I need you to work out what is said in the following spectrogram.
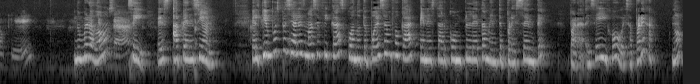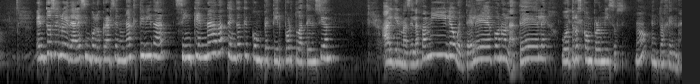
Ok. Número dos, sí, es atención. El tiempo especial es más eficaz cuando te puedes enfocar en estar completamente presente para ese hijo o esa pareja, ¿no? Entonces lo ideal es involucrarse en una actividad sin que nada tenga que competir por tu atención. Alguien más de la familia o el teléfono, la tele u otros compromisos, ¿no? En tu agenda.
